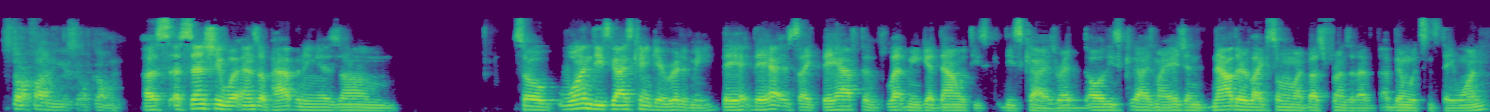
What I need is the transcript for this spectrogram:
start finding yourself going? Es- essentially what ends up happening is um so one these guys can't get rid of me they they ha- it's like they have to let me get down with these these guys right all these guys my age and now they're like some of my best friends that I've, I've been with since day one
